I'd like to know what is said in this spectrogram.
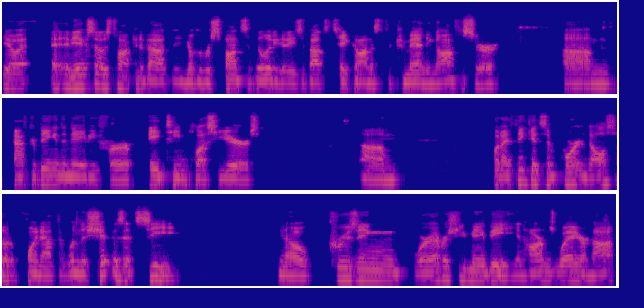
you know, and the XO is talking about, you know, the responsibility that he's about to take on as the commanding officer um, after being in the Navy for 18 plus years. Um, but I think it's important also to point out that when the ship is at sea, you know, cruising wherever she may be in harm's way or not,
